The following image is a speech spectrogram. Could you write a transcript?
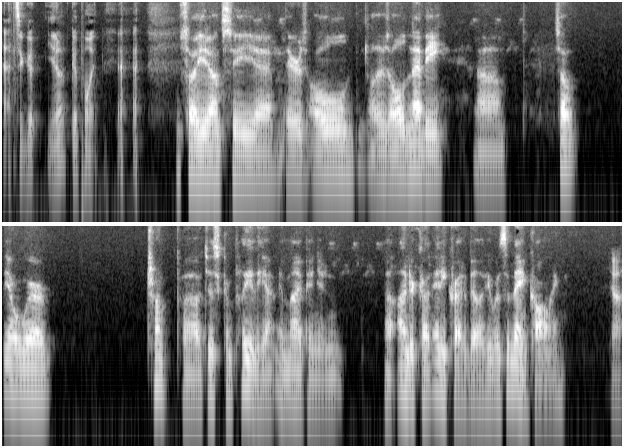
That's a good, you know, good point. So you don't see uh, there's old oh, there's old Nebby. Um, so you know where Trump uh, just completely, uh, in my opinion, uh, undercut any credibility was the name calling. Yeah.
